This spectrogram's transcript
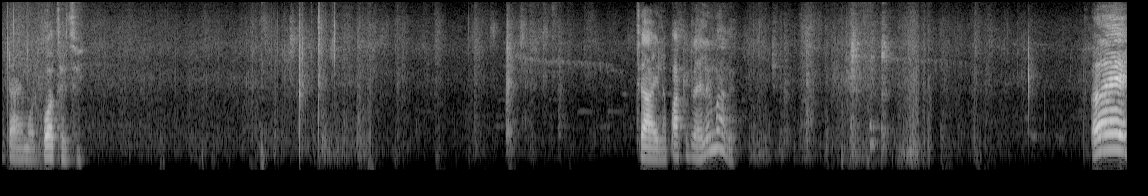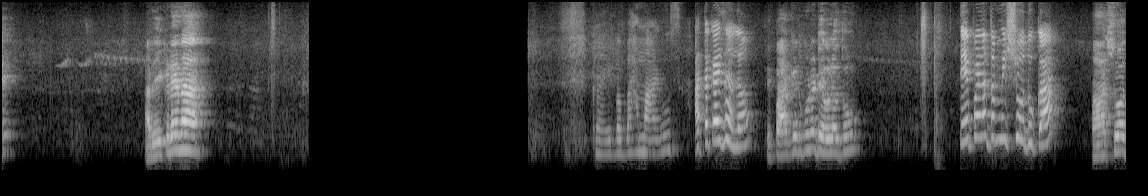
टायमवर पोचायचे त्या आईला पाकिट राहिलं ना मागे? अय अरे इकडे ना. काय बाबा हा माणूस. आता काय झालं? ते पाकिट कुठे ठेवलं तू? ते पण आता मी शोधू का? हा शोध.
